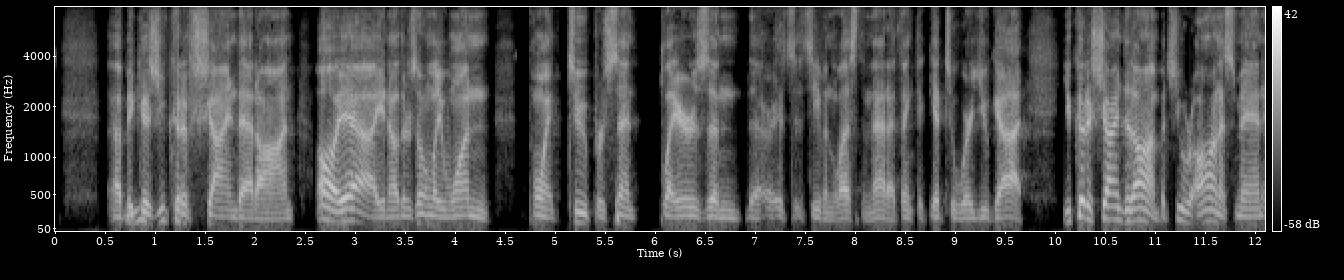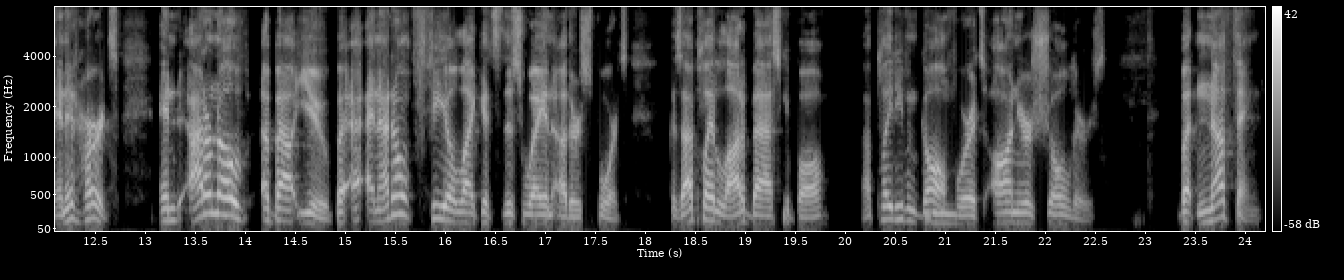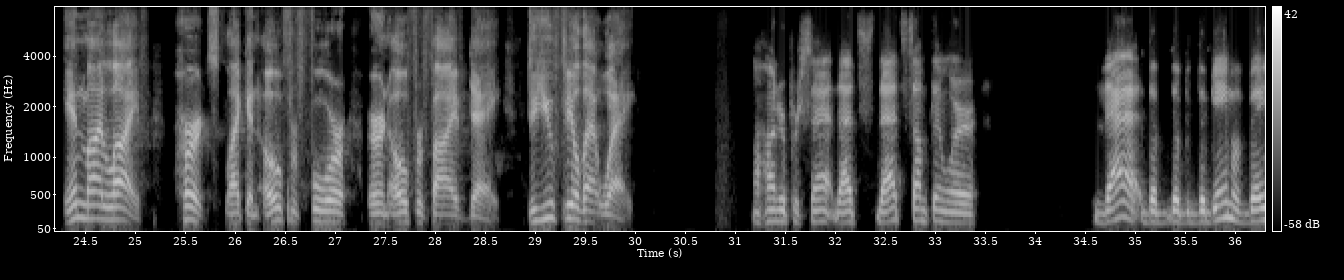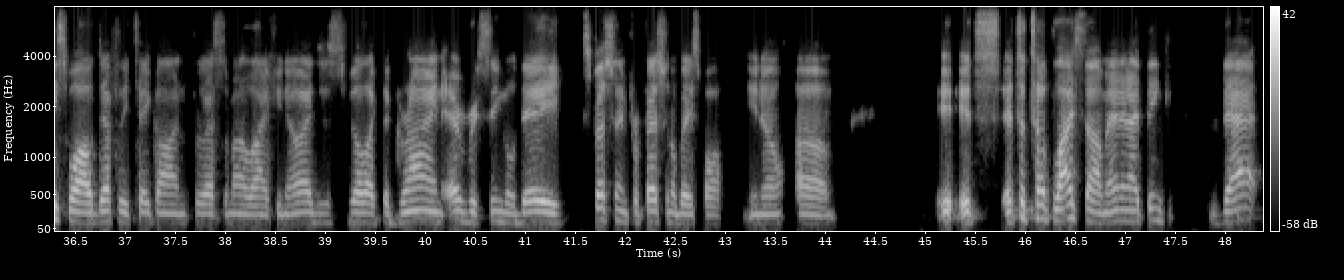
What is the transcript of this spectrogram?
uh, mm-hmm. because mm-hmm. you could have shined that on. Oh yeah, you know, there's only one point two percent players, and it's it's even less than that, I think, to get to where you got. You could have shined it on, but you were honest, man, and it hurts. And I don't know about you, but and I don't feel like it's this way in other sports because I played a lot of basketball. I played even golf, mm-hmm. where it's on your shoulders. But nothing in my life hurts like an 0 for 4 or an 0 for 5 day. Do you feel that way? A hundred percent. That's that's something where that the, the the game of baseball I'll definitely take on for the rest of my life. You know, I just feel like the grind every single day, especially in professional baseball. You know, um, it, it's it's a tough lifestyle, man, and I think that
